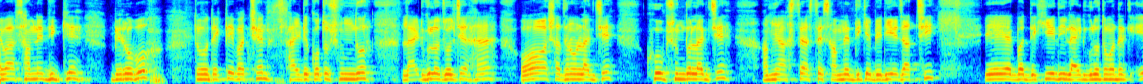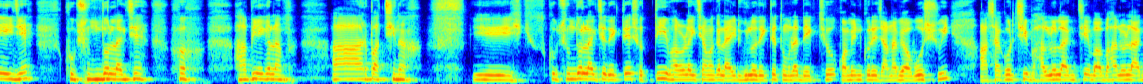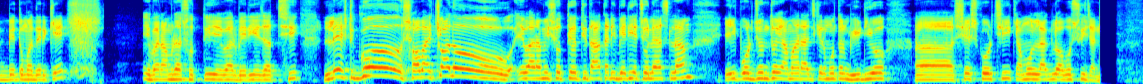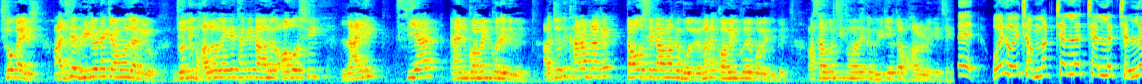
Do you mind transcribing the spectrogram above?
এবার সামনের দিকে বেরোবো। তো দেখতেই পাচ্ছেন, সাইডে কত সুন্দর লাইটগুলো জ্বলছে। হ্যাঁ অসাধারণ লাগছে, খুব সুন্দর লাগছে। আমি আস্তে আস্তে সামনের দিকে বেরিয়ে যাচ্ছি। এ একবার দেখিয়ে দিই লাইটগুলো তোমাদেরকে। এই যে, খুব সুন্দর লাগছে। হাঁপিয়ে গেলাম। আর পাচ্ছি না। খুব সুন্দর লাগছে দেখতে। সত্যিই ভালো লাগছে আমাকে লাইটগুলো দেখতে। তোমরা দেখছ কমেন্ট করে জানাবে অবশ্যই। আশা করছি ভালো লাগছে বা ভালো লাগবে তোমাদেরকে। এবার আমরা সত্যি এবার বেরিয়ে যাচ্ছি। লেস্ট গো সবাই চলো! এবার আমি সত্যি সত্যি তাড়াতাড়ি বেরিয়ে চলে আসলাম। এই পর্যন্তই আমার আজকের মতন ভিডিও শেষ করছি। কেমন লাগল অবশ্যই জানি। সো গাইস আজকের ভিডিওটা কেমন লাগল? যদি ভালো লেগে থাকে তাহলে অবশ্যই লাইক শেয়ার অ্যান্ড কমেন্ট করে দিবে। আর যদি খারাপ লাগে, তাও সেটা আমাকে বলবে। মানে কমেন্ট করে বলে দিবে। আশা করছি তোমাদেরকে ভিডিওটা ভালো লেগেছে। ওই ওই, চম্মাক চাল্লা চাল্লা চাল্লা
